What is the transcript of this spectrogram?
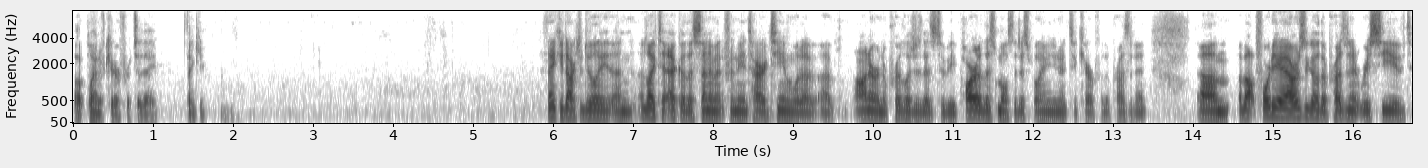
uh, plan of care for today. Thank you. Thank you, Dr. Dooley, and I'd like to echo the sentiment from the entire team. What a, a honor and a privilege it is to be part of this multidisciplinary unit to care for the president. Um, about 48 hours ago, the president received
